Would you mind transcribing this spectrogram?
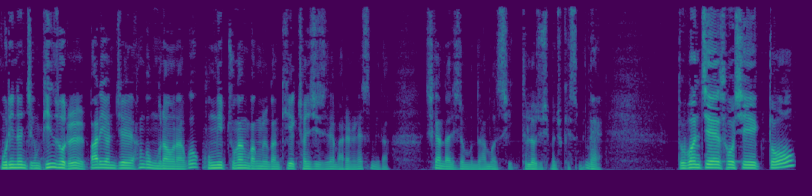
우리는 지금 빈소를 파리 현재 한국문화원하고 국립중앙박물관 기획 전시실에 마련을 했습니다. 시간 나시는 분들 한 번씩 들려주시면 좋겠습니다. 네. 두 번째 소식도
